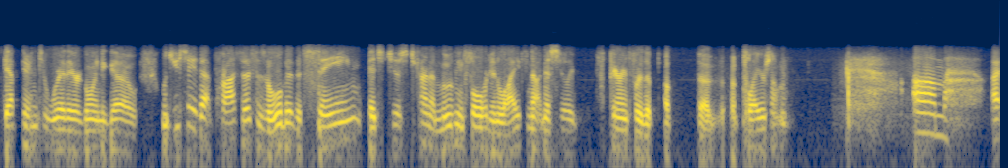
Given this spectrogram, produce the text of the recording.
step into where they're going to go. Would you say that process is a little bit the same? It's just kind of moving forward in life, not necessarily preparing for the a a, a play or something? Um, I, I,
